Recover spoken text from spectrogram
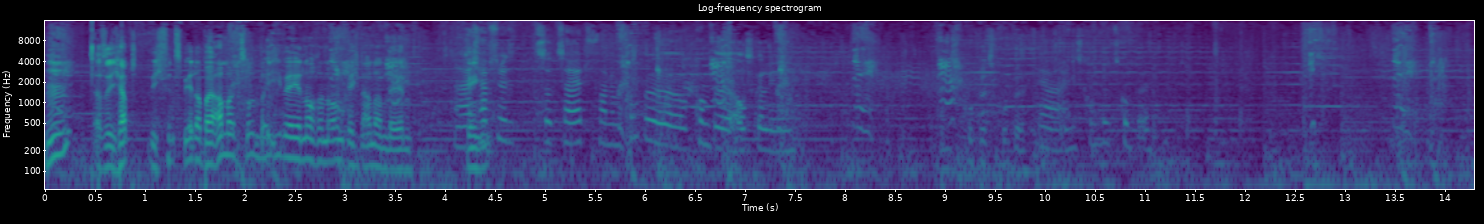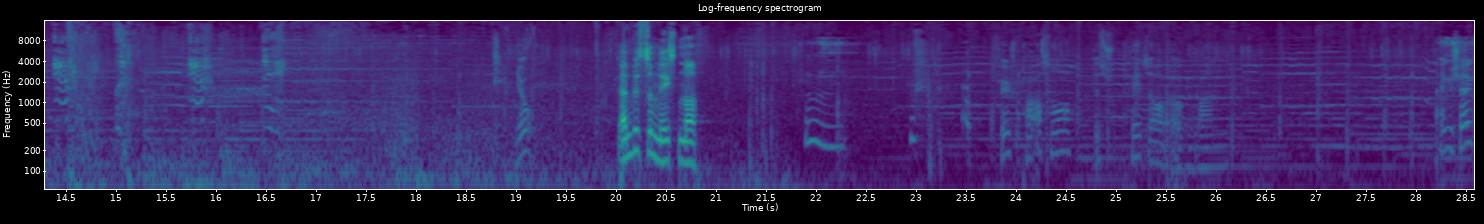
Hm? Also ich hab's, ich find's weder bei Amazon, bei Ebay noch in irgendwelchen anderen Läden. Ah, ich hab's mir zur Zeit von einem Kumpel, Kumpel ausgeliehen. Eines Kumpels Kumpel. Ja, eines Kumpels Kumpel. Jo, Dann bis zum nächsten Mal. Hm. viel Spaß noch. Bis später irgendwann. Ein Geschenk.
